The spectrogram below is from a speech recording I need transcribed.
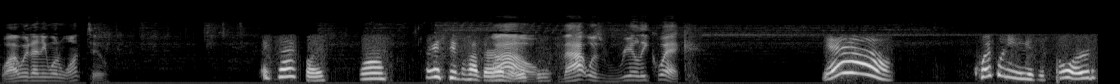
why would anyone want to? Exactly. Well, I guess people have their own Wow, reasons. that was really quick. Yeah. Quick when you use a sword.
